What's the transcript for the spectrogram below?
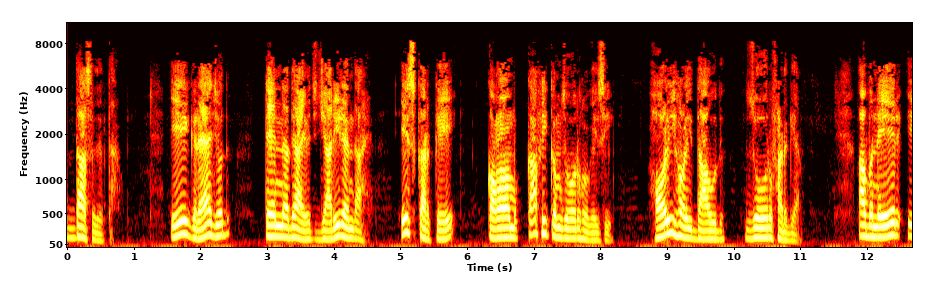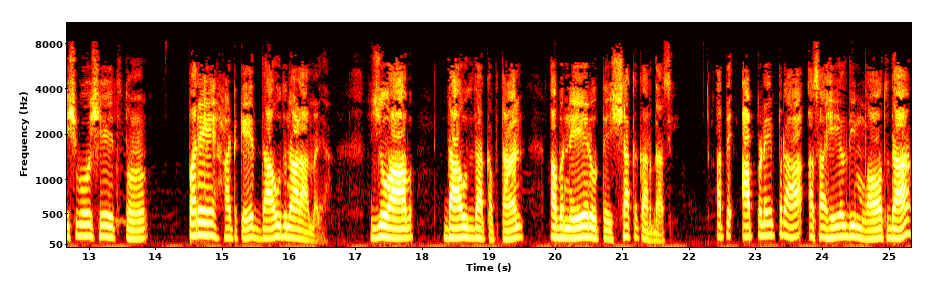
ਦੱਸ ਦਿੱਤਾ। ਇਹ ਗ੍ਰਹਿ ਯੁੱਧ ਤਿੰਨ ਅਧਿਆਇ ਵਿੱਚ ਜਾਰੀ ਰਹਿੰਦਾ ਹੈ। ਇਸ ਕਰਕੇ ਕੌਮ ਕਾਫੀ ਕਮਜ਼ੋਰ ਹੋ ਗਈ ਸੀ। ਹੌਲੀ-ਹੌਲੀ ਦਾਊਦ ਜ਼ੋਰ ਫੜ ਗਿਆ। ਅਬਨੇਰ ਇਸ਼ਬੋਸ਼ੇਤ ਤੋਂ ਪਰੇ ਹਟ ਕੇ ਦਾਊਦ ਨਾਲ ਆ ਮਿਲਿਆ। ਯੋਆਬ, ਦਾਊਦ ਦਾ ਕਪਤਾਨ, ਅਬਨੇਰ ਉਤੇ ਸ਼ੱਕ ਕਰਦਾ ਸੀ ਅਤੇ ਆਪਣੇ ਭਰਾ ਅਸਾਹੇਲ ਦੀ ਮੌਤ ਦਾ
